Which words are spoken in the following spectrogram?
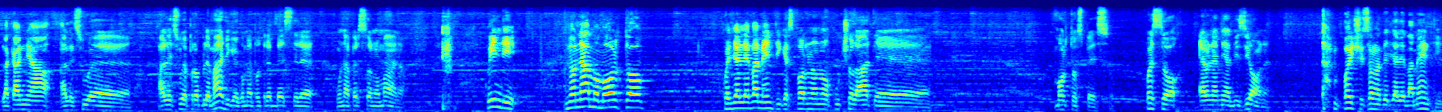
la cagna ha le sue, ha le sue problematiche come potrebbe essere una persona umana. Quindi non amo molto quegli allevamenti che sfornano cucciolate molto spesso. Questa è una mia visione. Poi ci sono degli allevamenti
